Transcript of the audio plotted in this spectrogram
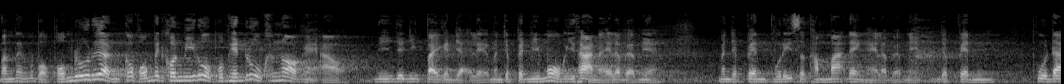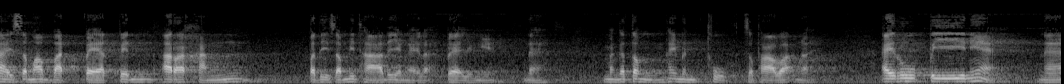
บางท่านก็บอกผมรู้เรื่อง ก็ผมเป็นคนมีรูป ผมเห็นรูปข้างนอกไงเอานี่จะยิ่งไปกันใหญ่เลย มันจะเป็นวิโมกข์อีท่าไหนแล้วแบบเนี้ยมันจะเป็นปุริสธรรมะได้ไงล่ะแบบนี้จะเป็นผู้ได้สมาบัติแปดเป็นอรหันต์ปฏิสัมมิทาได้ยังไงล่ะ แปลอย่างนี้นะมันก็ต้องให้มันถูกสภาวะหน่อย ไอรูปีเนี่ยนะ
